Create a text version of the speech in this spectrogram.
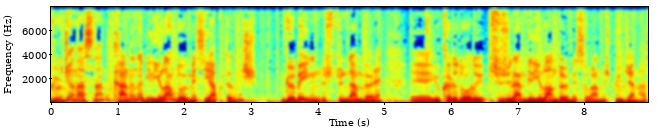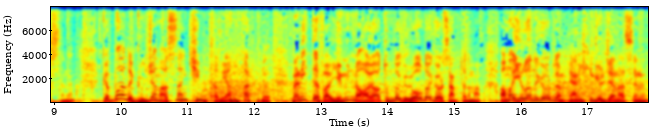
Gülcan Aslan karnına bir yılan dövmesi yaptırmış. Göbeğinin üstünden böyle e, yukarı doğru süzülen bir yılan dövmesi varmış Gülcan Aslan'ın. Ya bu arada Gülcan Aslan kim? Tanıyan var mı? Ben ilk defa yeminle hayatımda yolda görsem tanımam. Ama yılanı gördüm. Yani Gülcan Aslan'ın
